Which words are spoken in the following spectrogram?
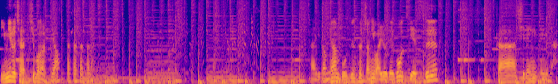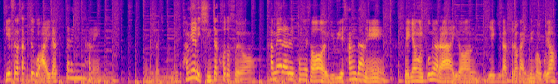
임의로 제가 집어넣을게요. 따따따따. 자 이러면 모든 설정이 완료되고 DS 가 실행이 됩니다. DS가 딱 뜨고 I가 따릉 하네. 화면이 진짜 커졌어요. 카메라를 통해서 여기 위에 상단에 배경을 꾸며라 이런 얘기가 들어가 있는 거고요.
